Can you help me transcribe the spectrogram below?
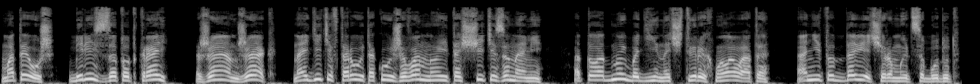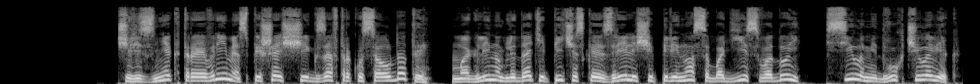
Матеуш, берись за тот край. Жан, Жак, найдите вторую такую же ванну и тащите за нами, а то одной бадьи на четверых маловато. Они тут до вечера мыться будут». Через некоторое время спешащие к завтраку солдаты могли наблюдать эпическое зрелище переноса бадьи с водой силами двух человек.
